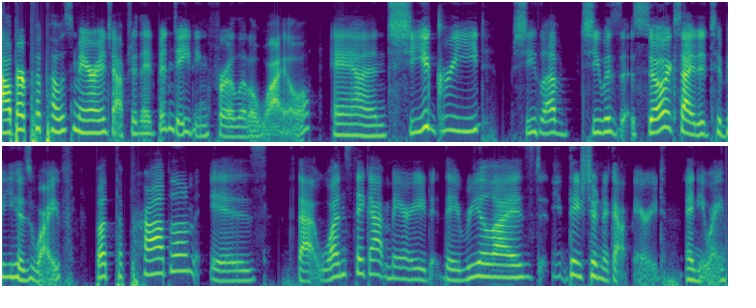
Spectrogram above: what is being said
Albert proposed marriage after they'd been dating for a little while, and she agreed. She loved, she was so excited to be his wife. But the problem is that once they got married, they realized they shouldn't have got married anyway.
